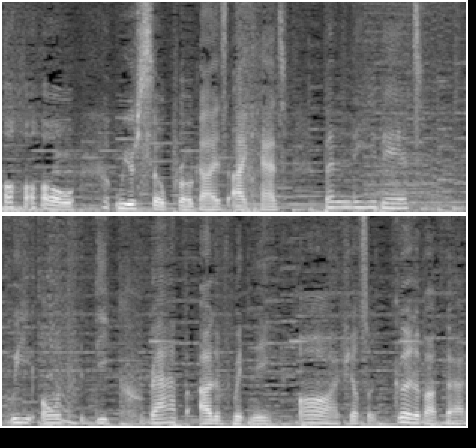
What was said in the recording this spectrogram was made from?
Oh, we are so pro, guys. I can't believe it. We owned the crap out of Whitney. Oh, I feel so good about that.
